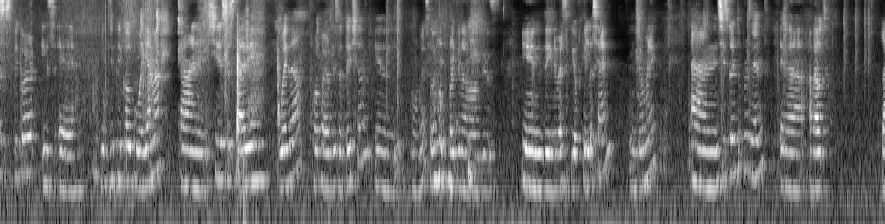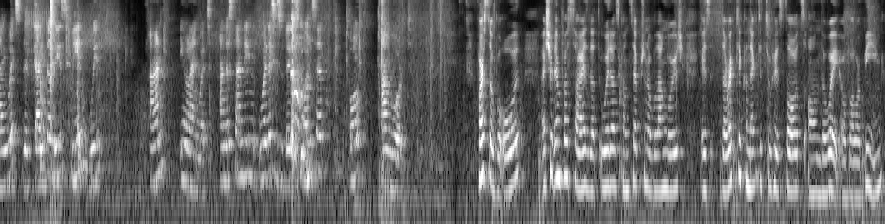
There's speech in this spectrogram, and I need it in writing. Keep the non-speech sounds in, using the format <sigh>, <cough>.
first speaker is uh, Yukiko Kuwayama, and she is studying Ueda for her dissertation in so <laughs> working about this in the University of Hildesheim in Germany. And she's going to present uh, about language. The title is Being with and in language, understanding Ueda's the <coughs> concept of and word. First of all, I should emphasize that Ueda's conception of language is directly connected to his thoughts on the way of our being.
